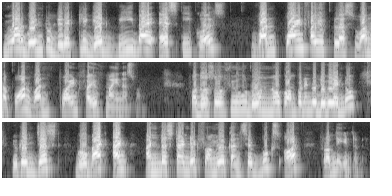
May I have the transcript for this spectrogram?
you are going to directly get b by s equals 1.5 plus 1 upon 1.5 minus 1. For those of you who don't know componendo dividendo, you can just go back and understand it from your concept books or from the internet.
